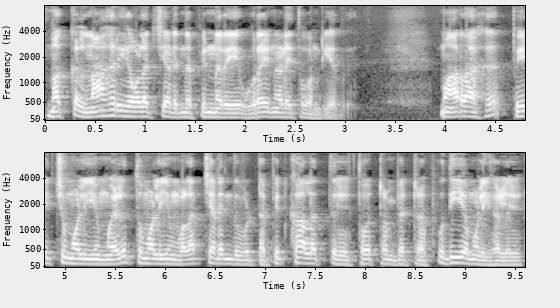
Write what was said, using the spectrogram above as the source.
மக்கள் நாகரிக வளர்ச்சி அடைந்த பின்னரே உரைநடை தோன்றியது. மாறாக பேச்சு மொழியும் எழுத்து மொழியும் வளர்ச்சியடைந்து விட்ட பிற்காலத்தில் தோற்றம் பெற்ற புதிய மொழிகளில்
